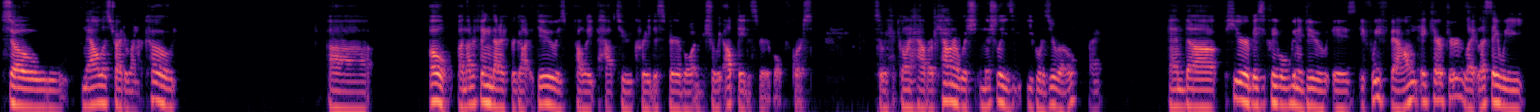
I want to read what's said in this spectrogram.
So now let's try to run our code. Uh, oh, another thing that I forgot to do is probably have to create this variable and make sure we update this variable, of course. So we're going to have our counter, which initially is equal to zero, right? And uh, here, basically, what we're going to do is if we found a character, like let's say we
